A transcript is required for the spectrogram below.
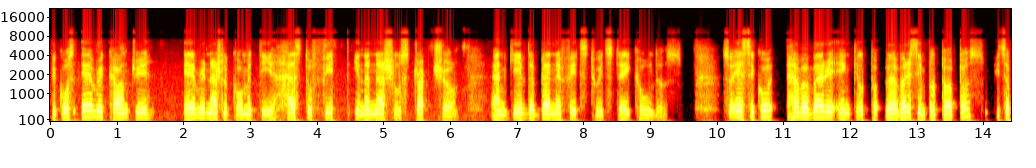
Because every country, every national committee has to fit in the national structure and give the benefits to its stakeholders. So SEK have a very uh, very simple purpose. It's a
